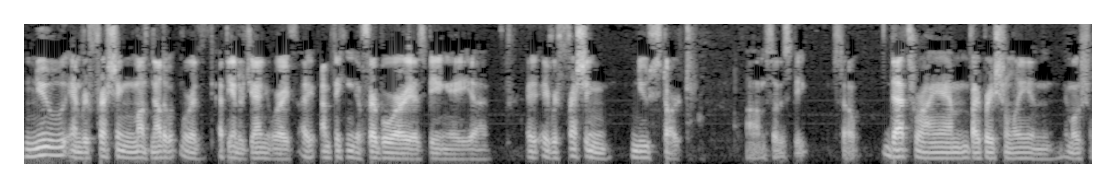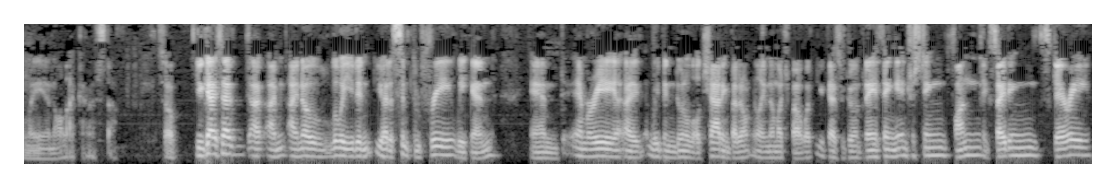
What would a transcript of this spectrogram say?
new and refreshing month. Now that we're at the end of January, I, am thinking of February as being a uh, a, a, refreshing new start, um, so to speak. So that's where I am vibrationally and emotionally and all that kind of stuff. So you guys had I, I know Louis, you didn't you had a symptom free weekend. And Anne Marie, I, we've been doing a little chatting, but I don't really know much about what you guys are doing. But anything interesting, fun, exciting, scary,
